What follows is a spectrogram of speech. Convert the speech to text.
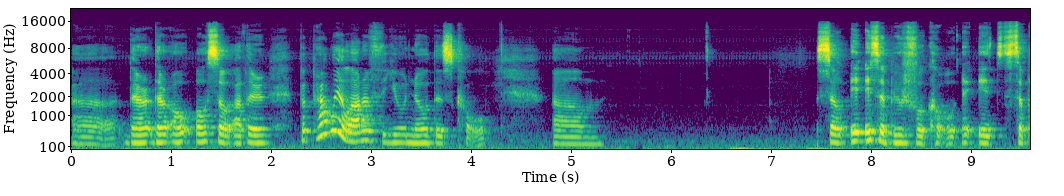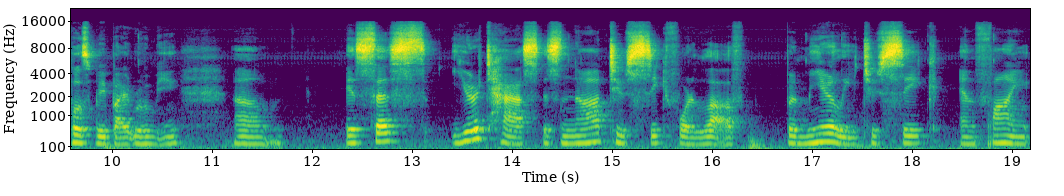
uh, there there are also other, but probably a lot of you know this code. Um, so it, it's a beautiful code. It, it's supposed to be by Rumi. Um, it says your task is not to seek for love, but merely to seek and find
